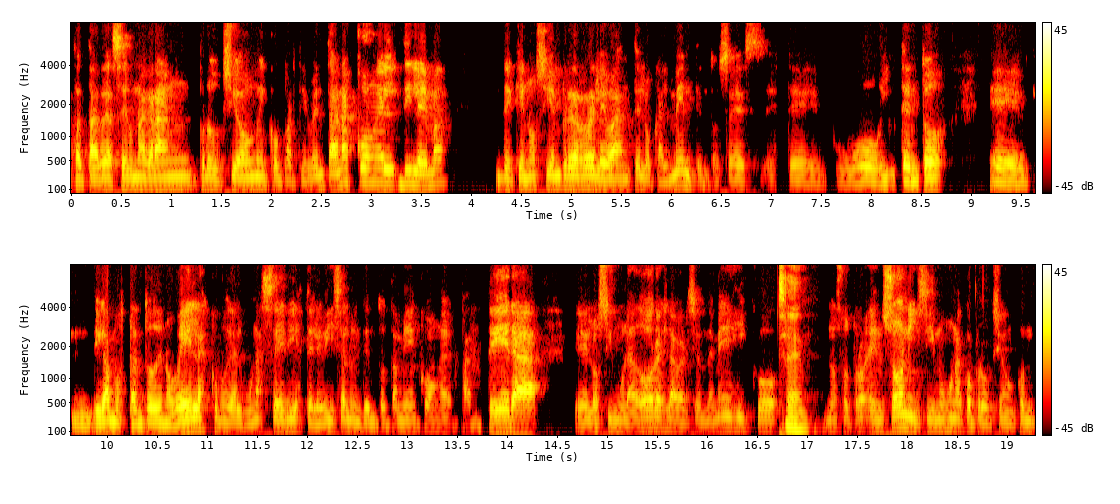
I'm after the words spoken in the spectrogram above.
tratar de hacer una gran producción y compartir ventanas con el dilema de que no siempre era relevante localmente. Entonces, este, hubo intentos, eh, digamos, tanto de novelas como de algunas series. Televisa lo intentó también con eh, Pantera, eh, Los Simuladores, la versión de México. Sí, Nosotros en Sony hicimos una coproducción con,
